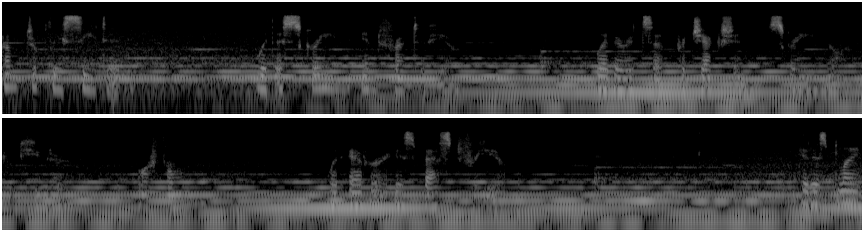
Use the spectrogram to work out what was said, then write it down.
comfortably seated with a screen in front of you, whether it's a projection screen or computer or phone, whatever is best for you. It is blank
